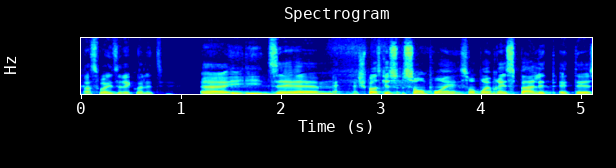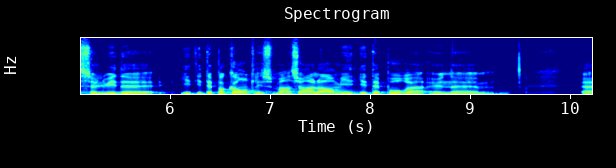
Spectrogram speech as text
François, il dirait quoi là-dessus? Euh, il, il disait, euh, je pense que son point, son point principal était celui de, il n'était pas contre les subventions à l'art, mais il était pour euh, euh, euh,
